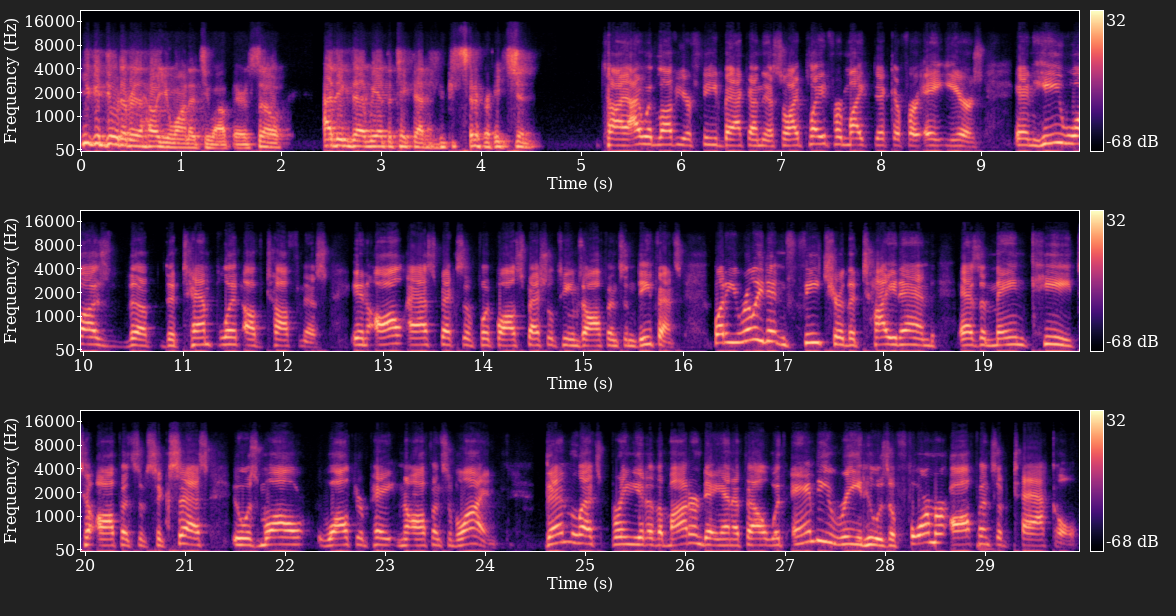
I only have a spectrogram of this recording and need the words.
You could do whatever the hell you wanted to out there. So I think that we have to take that into consideration. Ty, I would love your feedback on this. So I played for Mike Ditka for eight years, and he was the the template of toughness in all aspects of football, special teams, offense, and defense. But he really didn't feature the tight end as a main key to offensive success. It was more Walter Payton offensive line. Then let's bring you to the modern day NFL with Andy Reid, who is a former offensive tackle.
